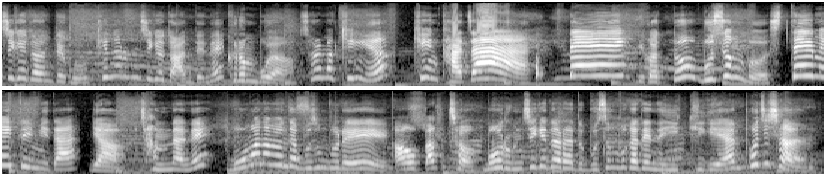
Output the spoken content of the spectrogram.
움직여도 안 되고 퀸을 움직여도 안 되네? 그럼 뭐야? 설마 킹이야? 킹 가자! 땡! 이것도 무승부 스텔메이트입니다. 야 장난해? 뭐만 하면 다 무승부래. 아우 빡쳐. 뭘 움직이더라도 무승부가 되는 이 기괴한 포지션.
